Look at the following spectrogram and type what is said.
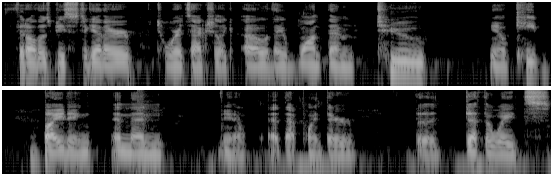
fit all those pieces together to where it's actually like, oh, they want them to, you know, keep biting, and then, you know, at that point they're the death awaits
